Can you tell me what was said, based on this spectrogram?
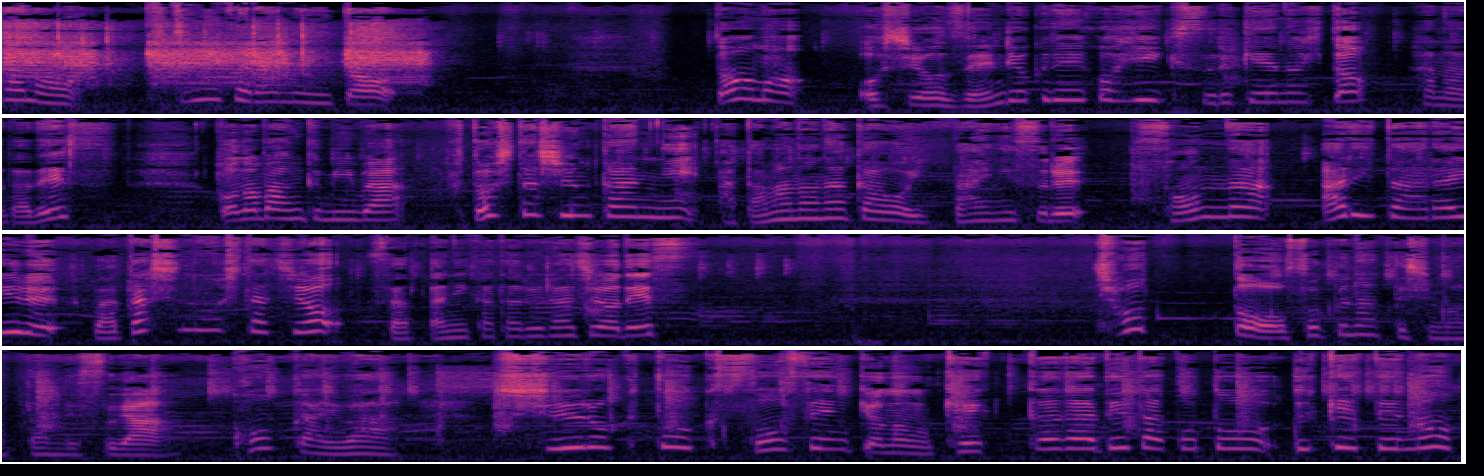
田の口に絡む糸。どうも、推しを全力でエコひいきする系の人、花田です。この番組は、ふとした瞬間に頭の中をいっぱいにする、そんなありとあらゆる私の推したちを雑多に語るラジオです。ちょっと遅くなってしまったんですが、今回は収録トーク総選挙の結果が出たことを受けての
